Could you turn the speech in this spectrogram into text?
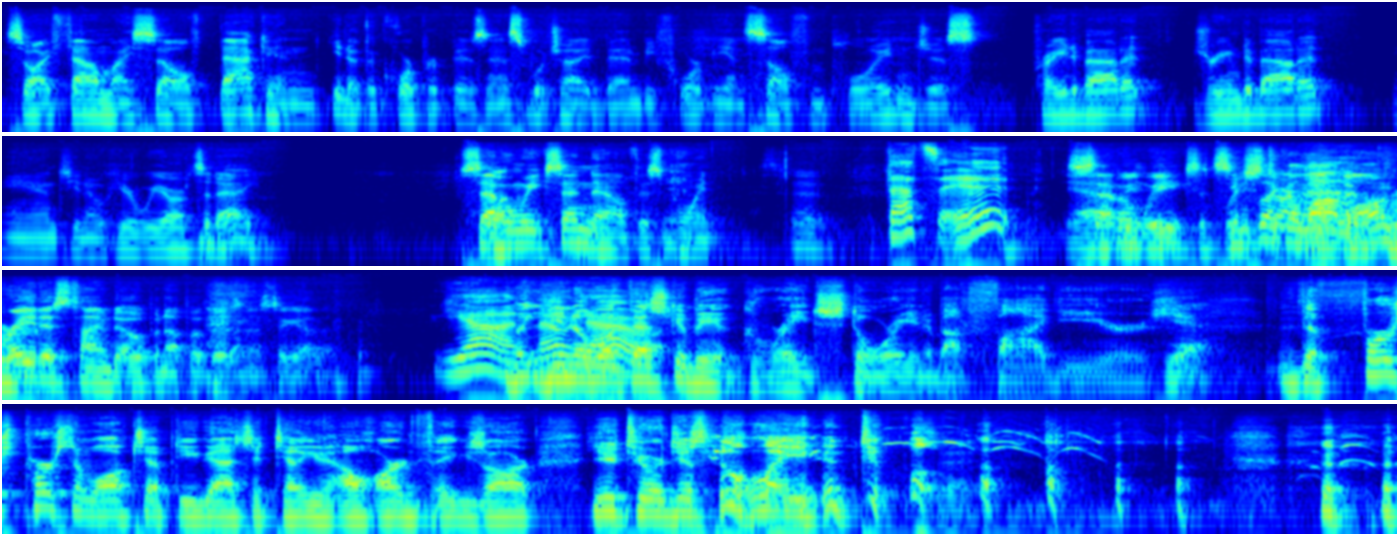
so i found myself back in you know the corporate business which i had been before being self-employed and just prayed about it dreamed about it and you know here we are today seven weeks in now at this point That's it. Seven we- weeks. It we seems like a lot at the longer. Greatest time to open up a business together. Yeah, But no you know doubt. what? That's going to be a great story in about five years. Yeah. The first person walks up to you guys to tell you how hard things are, you two are just laying into them.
